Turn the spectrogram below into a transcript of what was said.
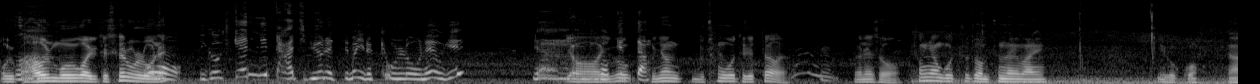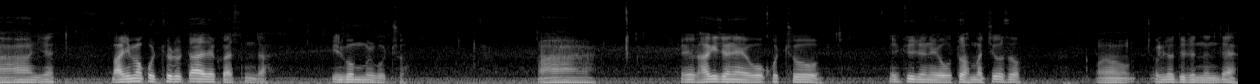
어, 와. 가을 모가 이렇게 새로 올라오네. 어, 이거 깻잎 다 비워냈지만 이렇게 올라오네 여기. 야, 야, 이거 이거 먹겠다. 그냥 무쳐 먹어도 되겠다. 음. 연해서 청양고추도 엄청나게 많이 익었고, 아 이제 마지막 고추를 따야 될 것 같습니다. 일곱 물 고추. 아 여기 가기 전에 요거 고추 일주일 전에 요것도 한번 찍어서 어, 올려드렸는데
